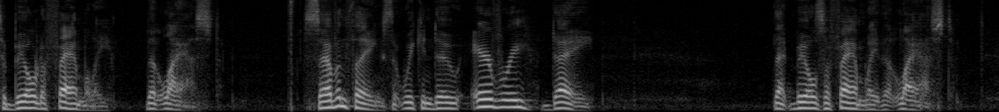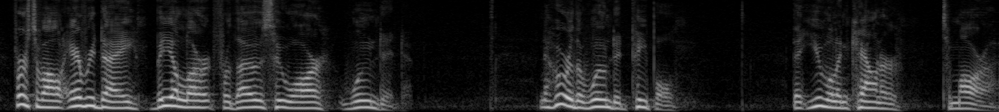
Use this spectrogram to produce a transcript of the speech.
to build a family that lasts. Seven things that we can do every day that builds a family that lasts. First of all, every day, be alert for those who are wounded. Now, who are the wounded people that you will encounter tomorrow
